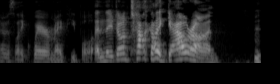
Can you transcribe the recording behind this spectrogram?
I was like, where are my people? And they don't talk like Gowron.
